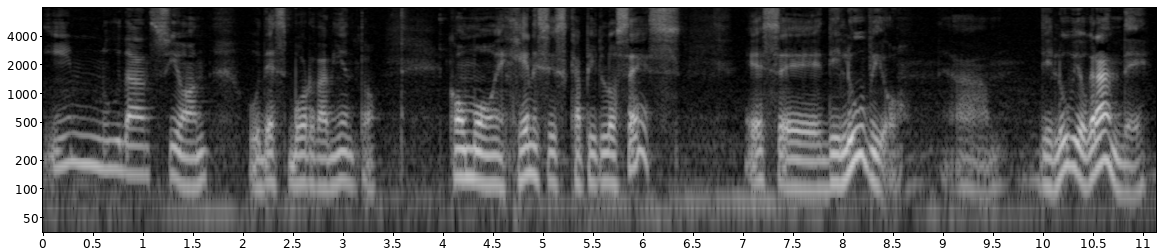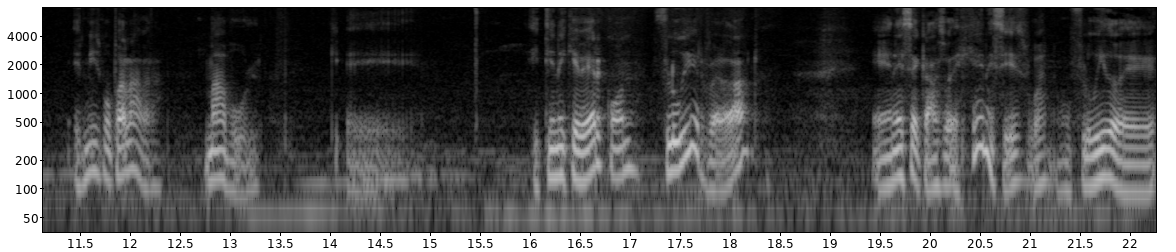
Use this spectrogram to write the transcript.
inundación o desbordamiento, como en Génesis capítulo 6, ese diluvio, ah, diluvio grande, el mismo palabra, mabul, y tiene que ver con fluir, ¿verdad? En ese caso de Génesis, bueno, un fluido de,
